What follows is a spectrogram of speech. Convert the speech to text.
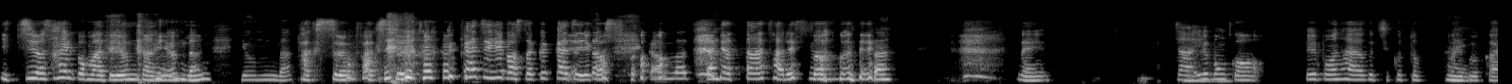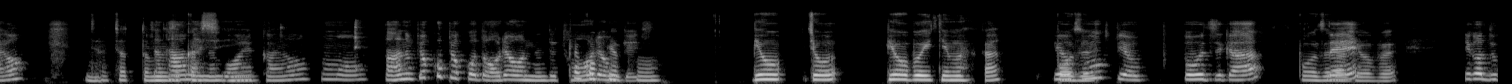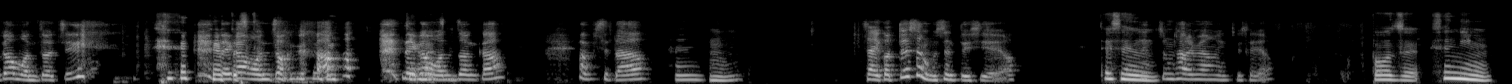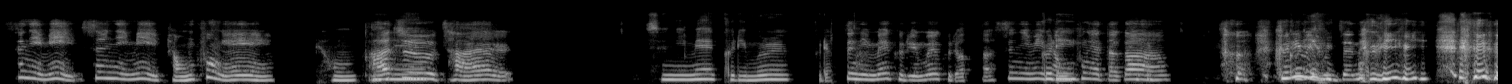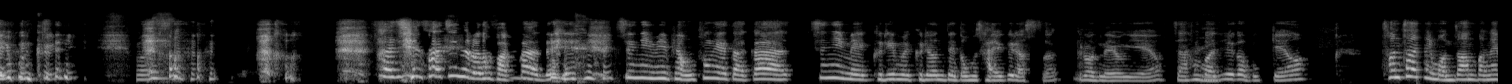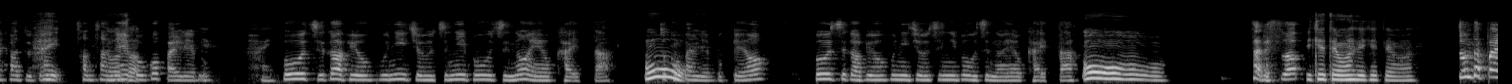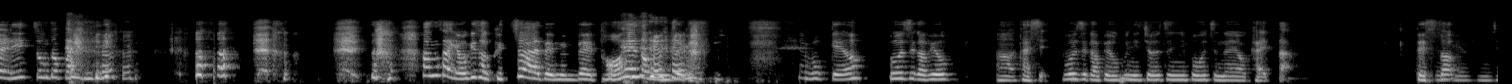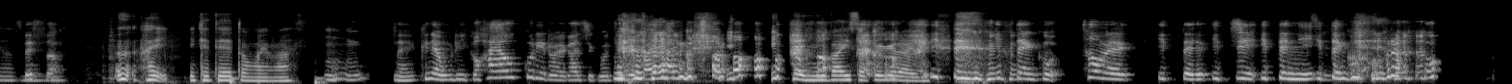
이치요 살고마대 연다니. 연다. 読んだ 박수, 박수. 끝까지 읽었어, 끝까지 됐다. 읽었어. 頑張った 였다, 잘했어. 네. 頑張った 네. 자, 음. 일본 거, 일본 하야구치부터 네. 해볼까요? じゃあちょっと 자, 難し 다음에는 い 뭐 할까요? 어머, 나는 뾰꼬뾰꼬도 어려웠는데 더 ぴょこぴょ 어려운 게 있어. こ屏上屏風いけますか 보즈. 뾰부, 뾰, 보즈가. ポーズが 네. 屏風 이거 누가 먼저지? 내가 먼저인가? 음, 내가 먼저인가? 합시다. 음. 음. 자, 이거 뜻은 무슨 뜻이에요? 뜻은 뜻 좀 설명해 주세요. 보즈 스님 스님이 스님이 병풍에 병풍에 아주 잘 스님의 그림을 그렸다. 스님의 그림을 그렸다. 스님이 그리... 병풍에다가 그림이 그림, 문제네. 그림이. 그림이 그림. 사진 사진으로 다 바꿔야 돼. 스님이 병풍에다가 스님의 그림을 그렸는데 너무 잘 그렸어. 그런 내용이에요. 자, 한번 네. 읽어볼게요. 천천히 먼저 한번 해봐도 돼. 네. 천천히 해보고 빨리 해보고. 네. 보즈가 묘분이 조즈니 보즈노 에오카 있다. 조금 빨리 해볼게요. 보즈가 묘분이 조즈니 보즈노 에오카 있다. 오오오. 잘했어. いけてますいけてます。 좀 더 빨리, 좀 더 빨리. 항상 여기서 그쳐야 되는데 더 해서 문제가 해볼게요. 보즈가 묘, 아 다시 보즈가 묘분이 조즈니 보즈노요 가했다. 됐어? 됐어. うん、はい、いけてると思います。 음, 네, 그냥 우리 이거 하야오꾸리로 해가지고 되게 빨리 하는 것처럼 1.2倍速ぐらいで。 이때 이때 고 처음에 이때 있지 이때니 이땐 고라고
